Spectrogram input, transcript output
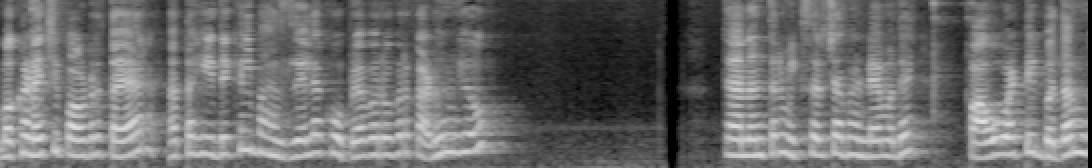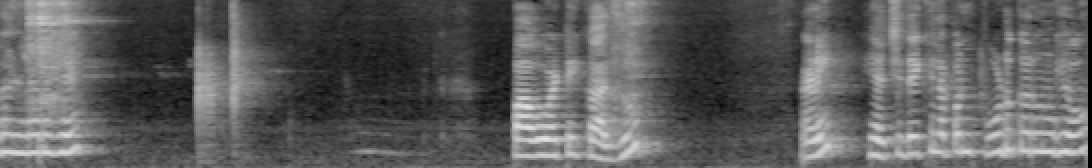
मखाण्याची पावडर तयार. आता ही देखील भाजलेल्या खोबऱ्याबरोबर काढून घेऊ. त्यानंतर मिक्सरच्या भांड्यामध्ये पाव वाटी बदाम घालणार आहे. पाववाटी काजू. आणि ह्याची देखील आपण पूड करून घेऊ.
